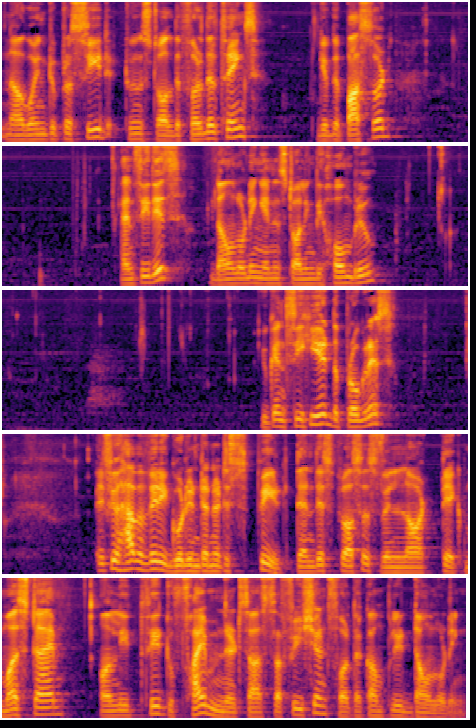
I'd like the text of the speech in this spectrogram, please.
Now going to proceed to install the further things. Give the password. And see this downloading and installing the homebrew. You can see here the progress if you have a very good internet speed then this process will not take much time. Only 3 to 5 minutes are sufficient for the complete downloading.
